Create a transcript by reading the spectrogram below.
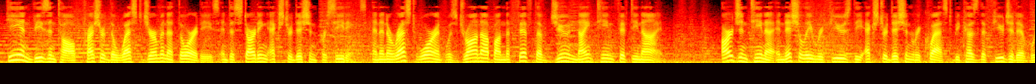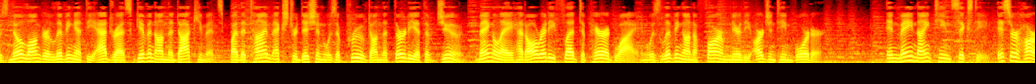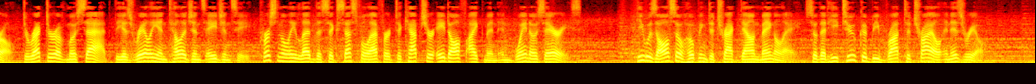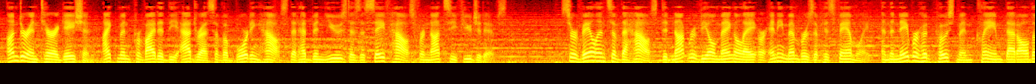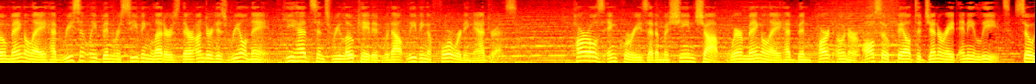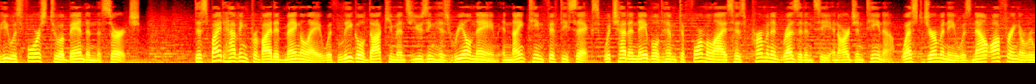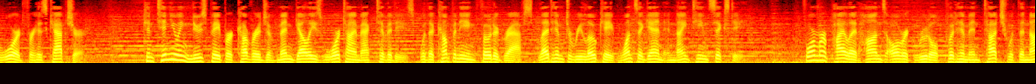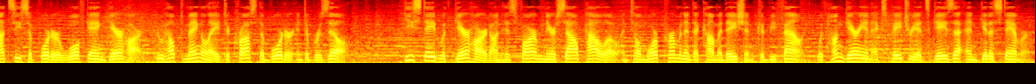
He and Wiesenthal pressured the West German authorities into starting extradition proceedings, and an arrest warrant was drawn up on 5 June 1959. Argentina initially refused the extradition request because the fugitive was no longer living at the address given on the documents. By the time extradition was approved on 30 June, Mengele had already fled to Paraguay and was living on a farm near the Argentine border. In May 1960, Isser Harel, director of Mossad, the Israeli intelligence agency, personally led the successful effort to capture Adolf Eichmann in Buenos Aires. He was also hoping to track down Mengele, so that he too could be brought to trial in Israel. Under interrogation, Eichmann provided the address of a boarding house that had been used as a safe house for Nazi fugitives. Surveillance of the house did not reveal Mengele or any members of his family, and the neighborhood postman claimed that although Mengele had recently been receiving letters there under his real name, he had since relocated without leaving a forwarding address. Harel's inquiries at a machine shop where Mengele had been part owner also failed to generate any leads, so he was forced to abandon the search. Despite having provided Mengele with legal documents using his real name in 1956 which had enabled him to formalize his permanent residency in Argentina, West Germany was now offering a reward for his capture. Continuing newspaper coverage of Mengele's wartime activities, with accompanying photographs, led him to relocate once again in 1960. Former pilot Hans Ulrich Rudel put him in touch with the Nazi supporter Wolfgang Gerhard, who helped Mengele to cross the border into Brazil. He stayed with Gerhard on his farm near São Paulo until more permanent accommodation could be found, with Hungarian expatriates Geza and Gitta Stammer.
